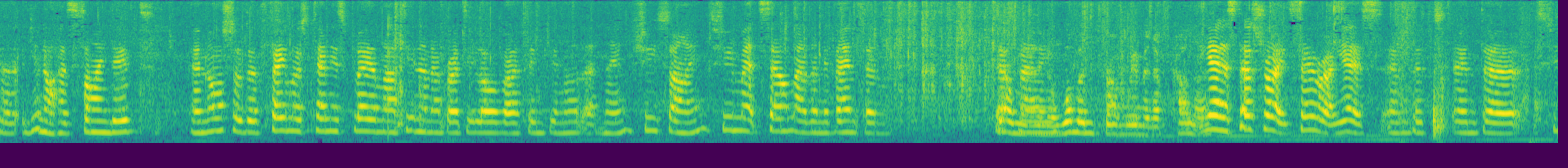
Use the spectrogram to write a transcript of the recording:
uh, you know, has signed it. And also the famous tennis player Martina Navratilova, I think you know that name. She signed. She met Selma at an event and Selma and a woman from Women of Color. Yes, that's right, Sarah. Yes, and that, and uh, she.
